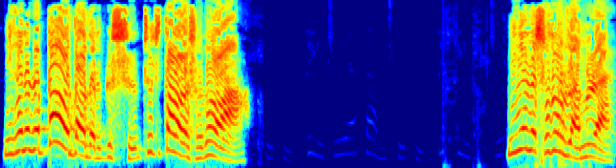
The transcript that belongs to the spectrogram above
你看那个道道的这个舌，这是道道舌头啊。你看这舌头软不软？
